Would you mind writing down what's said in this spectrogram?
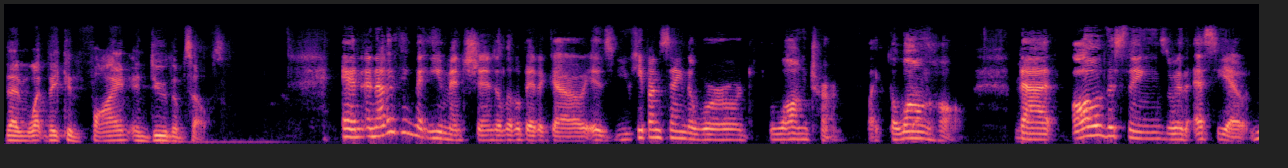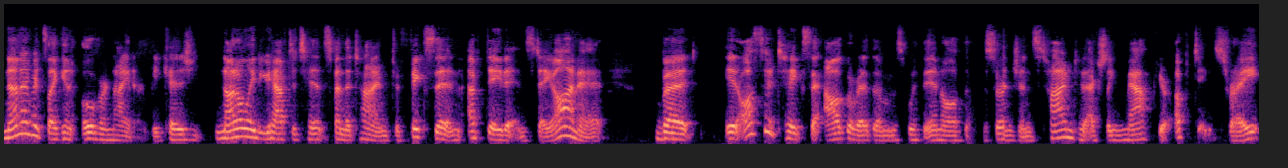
than what they can find and do themselves. And another thing that you mentioned a little bit ago is you keep on saying the word long term, like the long yes. haul. That all of these things with SEO, none of it's like an overnighter because not only do you have to t- spend the time to fix it and update it and stay on it, but it also takes the algorithms within all of the search engines time to actually map your updates, right?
